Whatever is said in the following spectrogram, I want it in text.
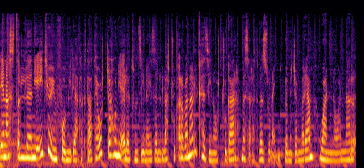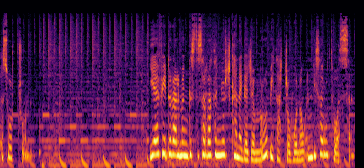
ጤና ይስጥልን የኢትዮ ኢንፎ ሚዲያ ተከታታዮች፣ አሁን የዕለቱን ዜና ይዘንላችሁ ቀርበናል። ከዜናዎቹ ጋር መሰረት በዙ ነኝ። በመጀመሪያም ዋና ዋና ርዕሶቹን የፌዴራል መንግስት ሰራተኞች ከነገ ጀምሮ ቤታቸው ሆነው እንዲሰሩ ተወሰነ።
